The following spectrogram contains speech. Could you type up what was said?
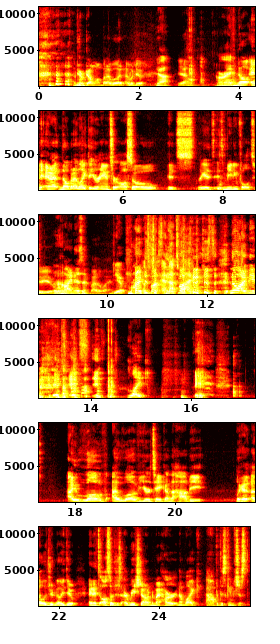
I've never done one, but I would. I would do it. Yeah. Yeah. All right. No, and and I, no, but I like that your answer also it's like it's it's meaningful to you. Uh-huh. Mine isn't, by the way. Yep. Mine That's is fine, just, and that's fine. is- no, I mean it's it's it's like I love I love your take on the hobby. Like I, I legitimately do, and it's also just I reach down into my heart and I'm like, ah, but this game's just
